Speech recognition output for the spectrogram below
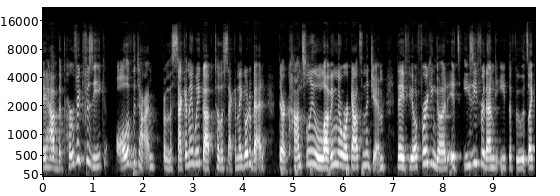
They have the perfect physique all of the time from the second they wake up till the second they go to bed. They're constantly loving their workouts in the gym. They feel freaking good. It's easy for them to eat the foods. Like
